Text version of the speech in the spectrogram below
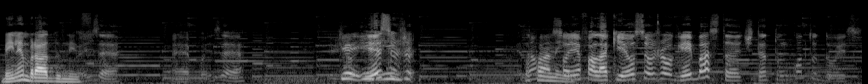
Bem lembrado nisso. Pois é. É, pois é. Que- e- Esse e- eu jo- Não, só aí. ia falar que eu, eu joguei bastante, tanto um quanto dois.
